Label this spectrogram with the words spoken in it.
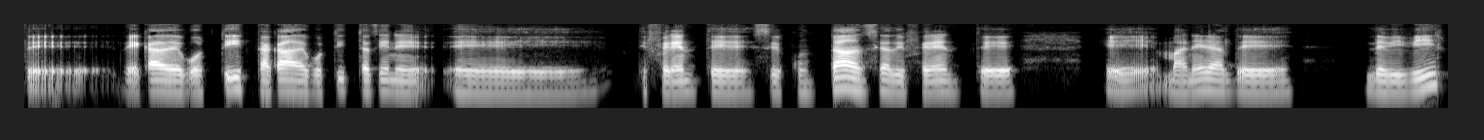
de, cada deportista. Cada deportista tiene eh, diferentes circunstancias, diferentes eh, maneras de, de, vivir.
